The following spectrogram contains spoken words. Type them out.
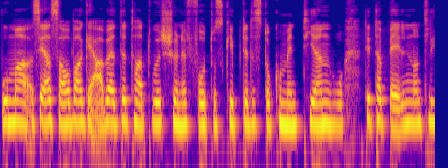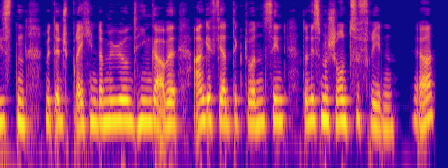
wo man sehr sauber gearbeitet hat, wo es schöne Fotos gibt, die das dokumentieren, wo die Tabellen und Listen mit entsprechender Mühe und Hingabe angefertigt worden sind, dann ist man schon zufrieden. Ja,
